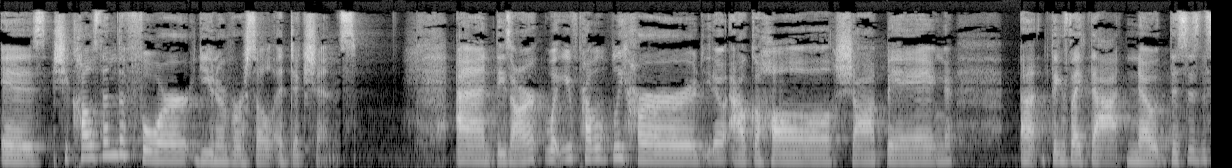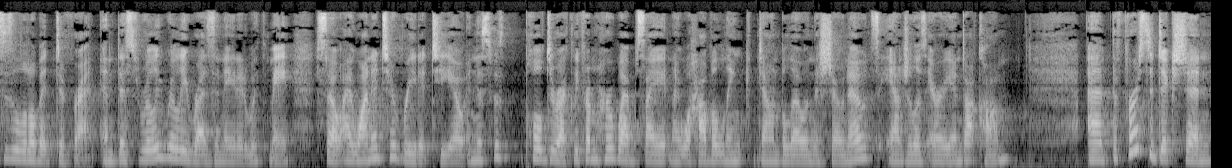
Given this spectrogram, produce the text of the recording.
is she calls them the four universal addictions. And these aren't what you've probably heard, you know, alcohol, shopping, uh, things like that. No, this is this is a little bit different, and this really really resonated with me. So I wanted to read it to you, and this was pulled directly from her website, and I will have a link down below in the show notes, angelesarrien.com. And the first addiction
